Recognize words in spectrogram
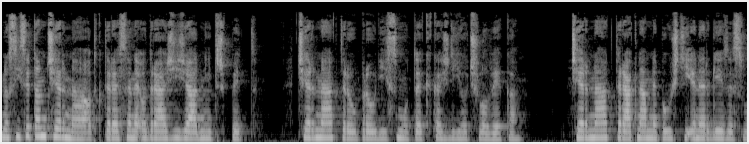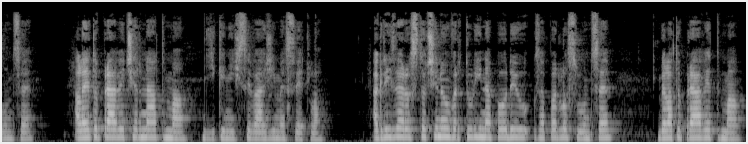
Nosí se tam černá, od které se neodráží žádný třpit. Černá, kterou proudí smutek každého člověka. Černá, která k nám nepouští energii ze slunce. Ale je to právě černá tma, díky níž si vážíme světla. A když za roztočenou vrtulí na pódiu zapadlo slunce, byla to právě tma,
